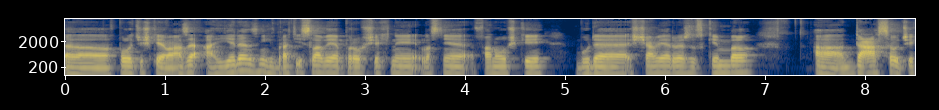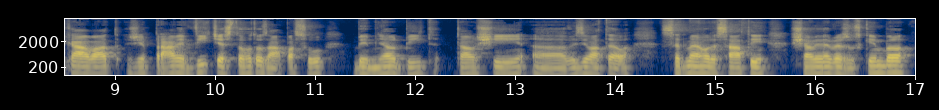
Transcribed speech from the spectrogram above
uh, v polotěžké váze a jeden z nich v Bratislavě pro všechny vlastně fanoušky bude Xavier versus Kimball a dá se očekávat, že právě vítěz tohoto zápasu by měl být další uh, vyzývatel 7.10. Xavier versus Kimball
